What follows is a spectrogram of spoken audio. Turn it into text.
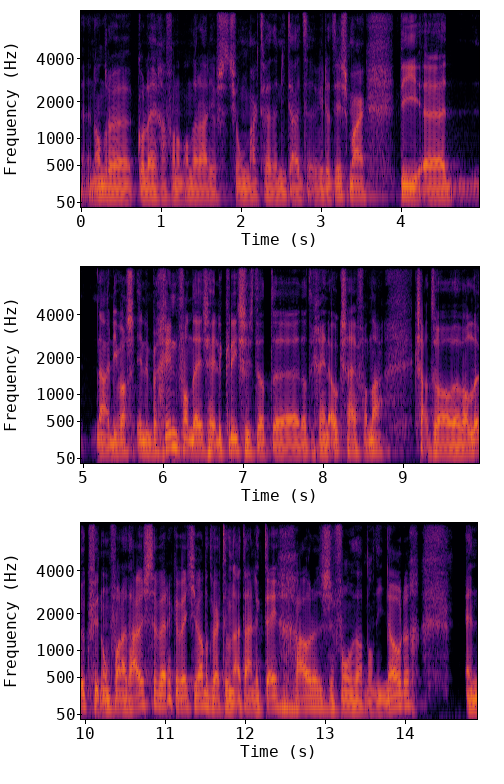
een andere collega van een ander radiostation, maakt verder niet uit eh, wie dat is. Maar die, eh, nou, die was in het begin van deze hele crisis dat, dat diegene ook zei van... Nou, ik zou het wel, wel leuk vinden om vanuit huis te werken, weet je wel. Dat werd toen uiteindelijk tegengehouden. Dus ze vonden dat nog niet nodig. En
